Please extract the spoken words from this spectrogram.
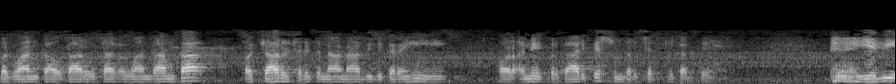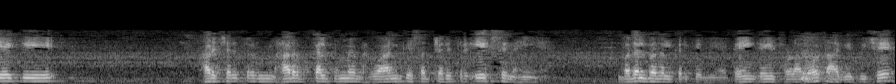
भगवान का अवतार होता है भगवान राम का, और चारों चरित्र नाना विधि कर ही और अनेक प्रकार के सुंदर चरित्र करते हैं। ये भी है कि हर चरित्र, हर कल्प में भगवान के सब चरित्र एक से नहीं है। बदल बदल करके भी है। कहीं कहीं थोड़ा बहुत आगे पीछे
